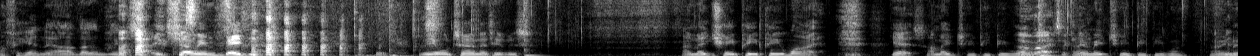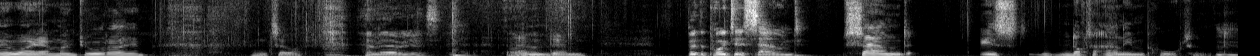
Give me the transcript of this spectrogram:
I forget now. It's, it's so embedded. the alternative is I'm H A P P Y. Yes, I'm H A P P Y. Oh, right, okay. I'm H A P P Y. I know I am. I'm sure I am. And so on. Hilarious. And um, But the point is sound. sound is not unimportant. Hmm.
